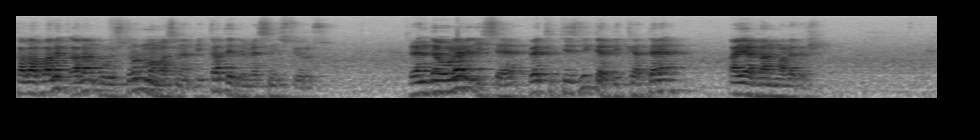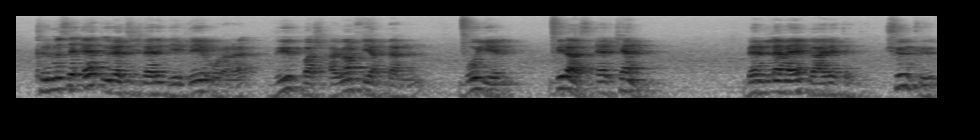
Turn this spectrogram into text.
kalabalık alan oluşturulmamasına dikkat edilmesini istiyoruz. Randevular ise ve titizlikle dikkate ayarlanmalıdır. Kırmızı Et Üreticileri Birliği olarak büyükbaş hayvan fiyatlarının bu yıl biraz erken belirlemeye gayret ettik. Çünkü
